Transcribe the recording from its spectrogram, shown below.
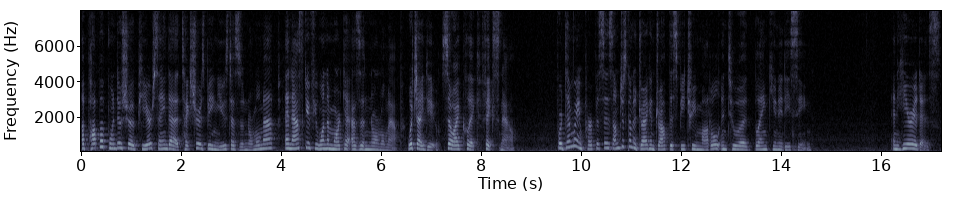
A pop-up window should appear saying that a texture is being used as a normal map and ask you if you want to mark it as a normal map, which I do, so I click Fix Now. For demoing purposes, I'm just going to drag and drop this SpeedTree model into a blank Unity scene. And here it is.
